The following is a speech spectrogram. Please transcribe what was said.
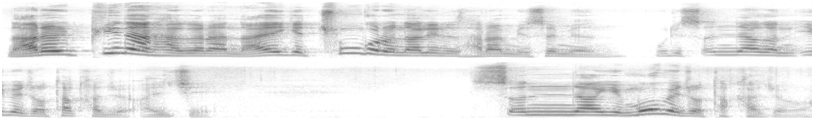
나를 비난하거나 나에게 충고를 날리는 사람이 있으면, 우리 쓴 약은 입에 좋다 하죠. 알지? 쓴 약이 몸에 좋다 하죠.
